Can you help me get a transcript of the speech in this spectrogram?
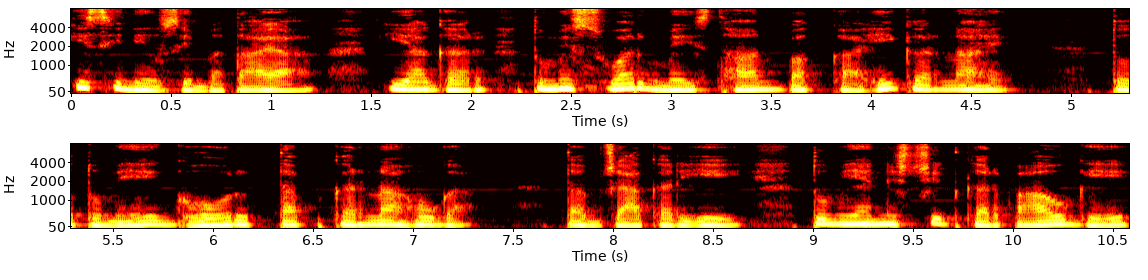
किसी ने उसे बताया कि अगर तुम्हें स्वर्ग में स्थान पक्का ही करना है तो तुम्हें घोर तप करना होगा। तब जाकर ही तुम यह निश्चित कर पाओगे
